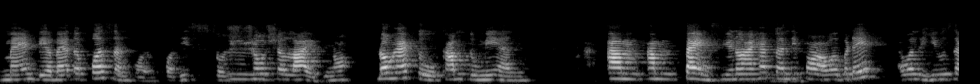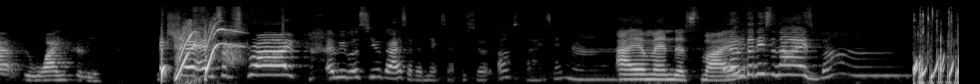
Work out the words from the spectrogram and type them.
man, be a better person for, for this so- Mm. social life, you know. Don't have to come to me and um um thanks, you know, I have 24 hours per day. I want to use that wisely. Share and subscribe. And we will see you guys at the next episode of Spice and Nice. I am Amanda And Smile. I'm Denise Nice. Bye.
